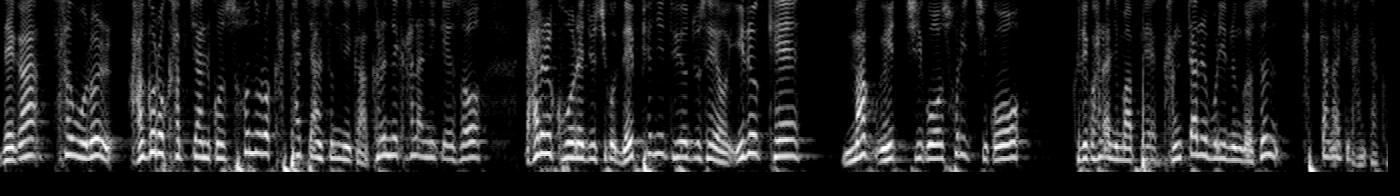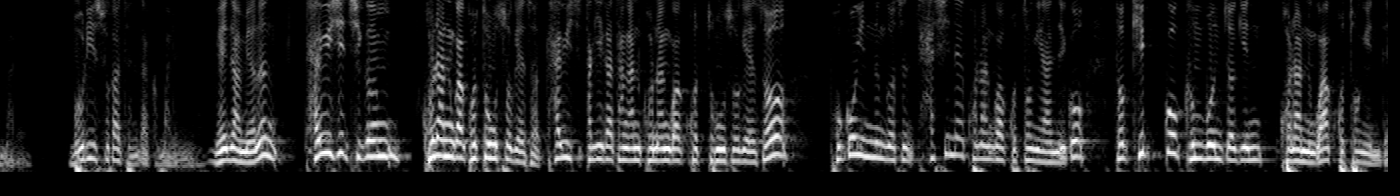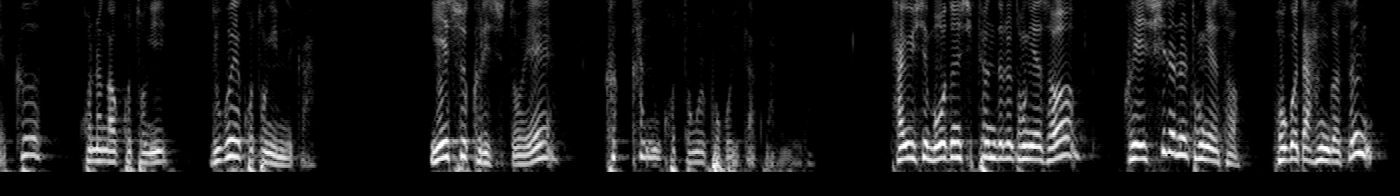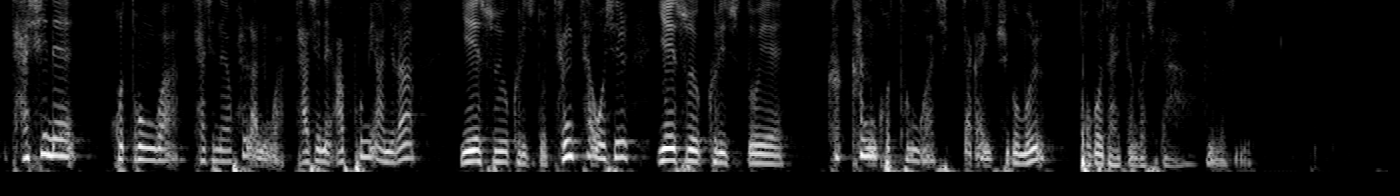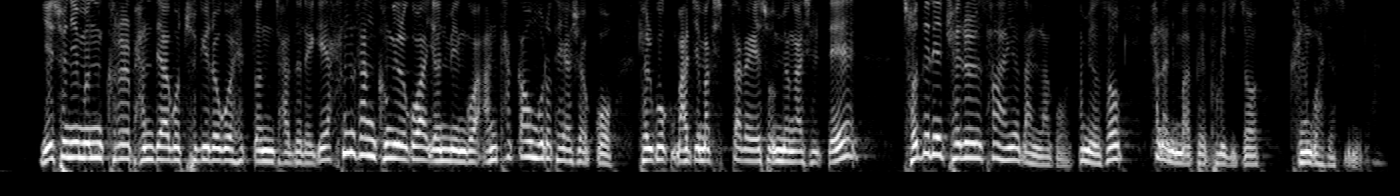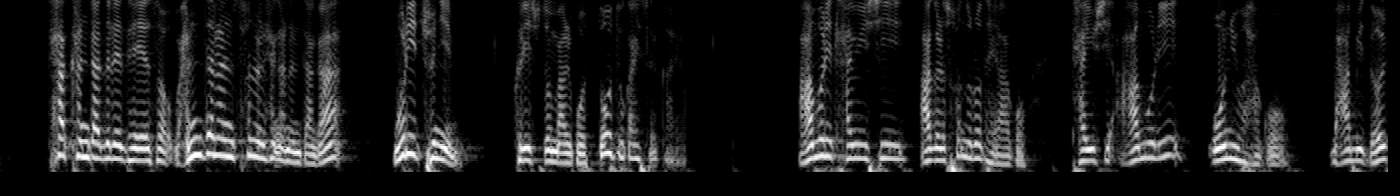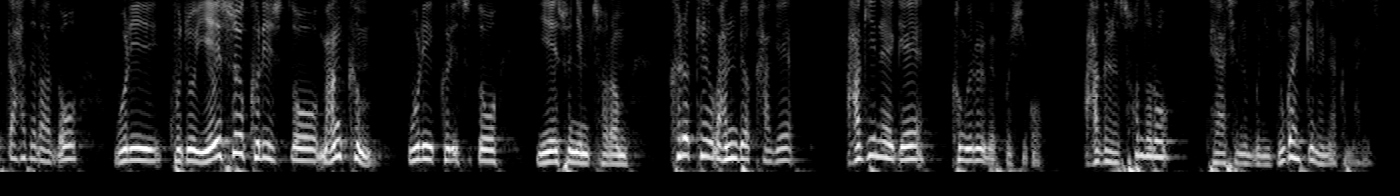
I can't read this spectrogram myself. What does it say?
내가 사울을 악으로 갚지 않고 선으로 갚았지 않습니까? 그러니까 하나님께서 나를 구원해 주시고 내 편이 되어 주세요. 이렇게 막 외치고 소리치고 그리고 하나님 앞에 강짜를 부리는 것은 합당하지 않다 그 말이에요. 무리수가 된다 그 말입니다. 왜냐하면 다윗이 지금 고난과 고통 속에서 다윗이 자기가 당한 고난과 고통 속에서 보고 있는 것은 자신의 고난과 고통이 아니고 더 깊고 근본적인 고난과 고통인데 그 고난과 고통이 누구의 고통입니까? 예수 그리스도의 극한 고통을 보고 있다고 말입니다. 다윗이 모든 시편들을 통해서 그의 시련을 통해서 보고자 한 것은 자신의 고통과 자신의 환란과 자신의 아픔이 아니라 예수 그리스도 장차 오실 예수 그리스도의 극한 고통과 십자가의 죽음을 보고자 했던 것이다 하는 것입니다. 예수님은 그를 반대하고 죽이려고 했던 자들에게 항상 긍휼과 연민과 안타까움으로 대하셨고 결국 마지막 십자가에서 운명하실 때 저들의 죄를 사하여 달라고 하면서 하나님 앞에 부르짖어 간구하셨습니다. 착한 자들에 대해서 완전한 선을 행하는 자가 우리 주님 그리스도 말고 또 누가 있을까요? 아무리 다윗이 악을 선으로 대하고 다윗이 아무리 온유하고 마음이 넓다 하더라도 우리 구주 예수 그리스도만큼 우리 그리스도 예수님처럼 그렇게 완벽하게 악인에게 긍휼을 베푸시고 악을 선으로 대하시는 분이 누가 있겠느냐 그 말이죠.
